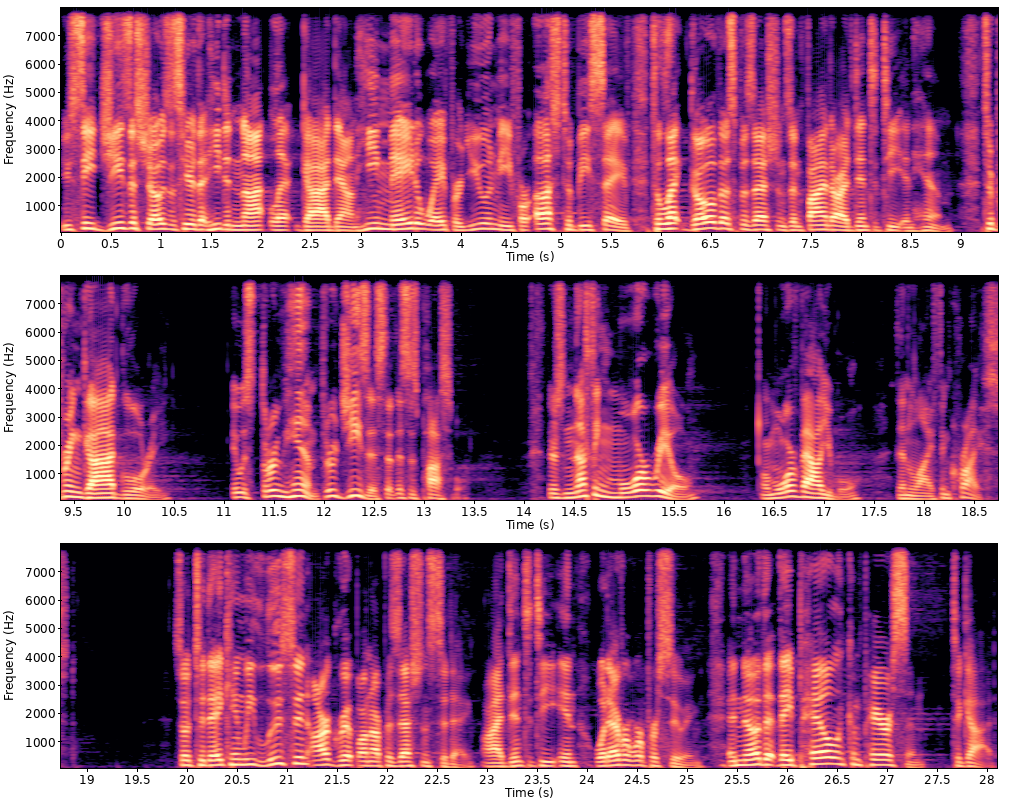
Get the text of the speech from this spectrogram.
You see, Jesus shows us here that he did not let God down. He made a way for you and me, for us to be saved, to let go of those possessions and find our identity in him, to bring God glory. It was through him, through Jesus, that this is possible. There's nothing more real or more valuable than life in Christ. So today, can we loosen our grip on our possessions today, our identity in whatever we're pursuing, and know that they pale in comparison to God,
